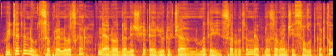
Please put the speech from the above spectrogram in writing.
विद्यार्थ्यांनो सप्र नमस्कार. ज्ञानवंदन निष्केटर यूट्यूब चॅनलमध्ये सर्वप्रथम मी आपलं सर्वांचे स्वागत करतो.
